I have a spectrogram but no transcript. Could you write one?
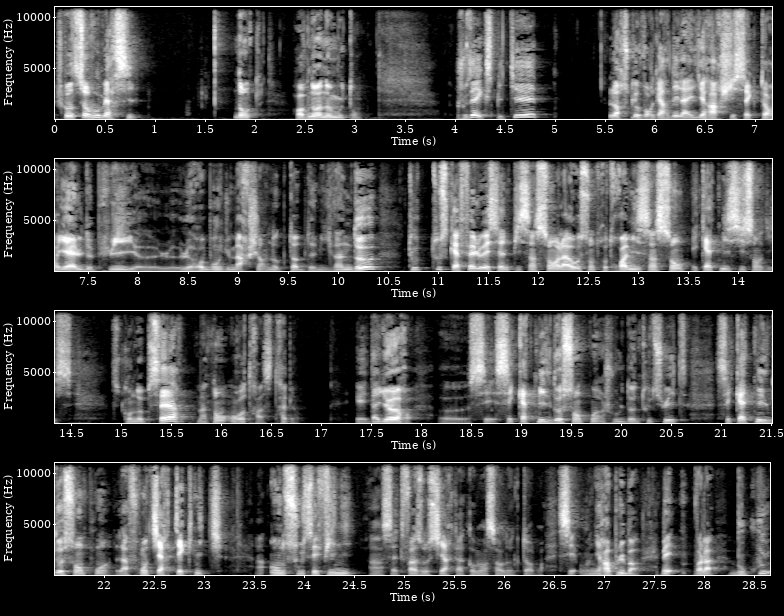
Je compte sur vous, merci. Donc, revenons à nos moutons. Je vous ai expliqué, lorsque vous regardez la hiérarchie sectorielle depuis euh, le, rebond du marché en octobre 2022, tout, ce qu'a fait le S&P 500 à la hausse entre 3500 et 4610. Ce qu'on observe, maintenant on retrace, très bien. Et d'ailleurs, euh, c'est 4200 points, je vous le donne tout de suite, c'est 4200 points, la frontière technique. En dessous, c'est fini, hein, cette phase haussière qui a commencé en octobre. C'est, on n'ira plus bas. Mais voilà, beaucoup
